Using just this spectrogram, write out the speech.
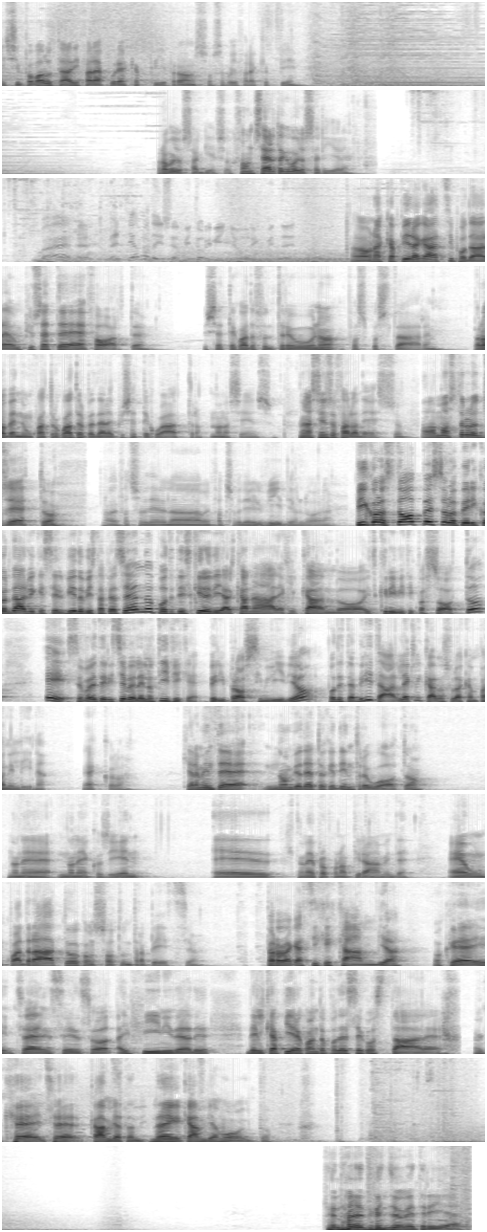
E si può valutare di fare pure HP, però non so se voglio fare HP. Però voglio salire. Sono certo che voglio salire. Bene, mettiamo dei servitori migliori qui dentro. Allora, un HP ragazzi può dare un più 7 è forte. Più 7 4 sul 3-1 può spostare. Però vendo un 4-4 per dare più 7-4. Non ha senso. Non ha senso farlo adesso. Allora, mostro l'oggetto. Allora, vi faccio, vedere la... vi faccio vedere il video allora. Piccolo stop solo per ricordarvi che se il video vi sta piacendo potete iscrivervi al canale cliccando iscriviti qua sotto e se volete ricevere le notifiche per i prossimi video potete abilitarle cliccando sulla campanellina. Eccolo. Chiaramente non vi ho detto che dentro è vuoto, non è, non è così, è, è, non è proprio una piramide, è un quadrato con sotto un trapezio. Però ragazzi che cambia, ok? Cioè nel senso ai fini del, del capire quanto potesse costare, ok? Cioè cambia tanto, non è che cambia molto. Non le tue geometrie.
